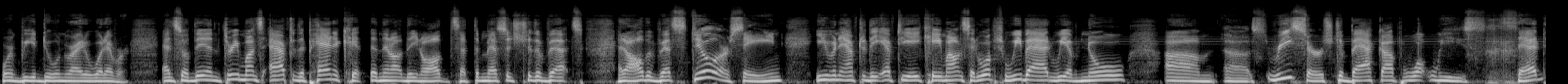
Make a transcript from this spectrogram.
weren't being doing right or whatever. And so then three months after the panic hit, and then you know I'll set the message to the vets, and all the vets still are saying, even after the FDA came out and said, "Whoops, we bad, we have no." Um, uh, research to back up what we said.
